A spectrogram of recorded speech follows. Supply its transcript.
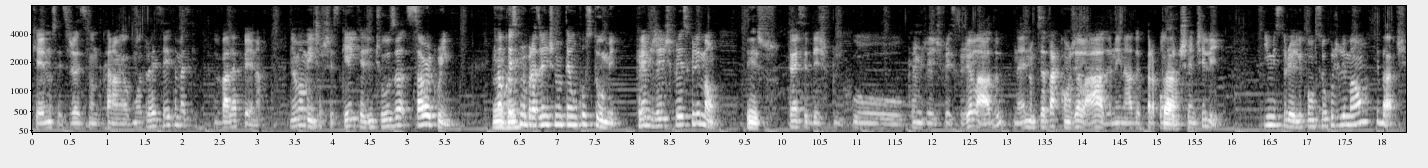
Que é, não sei se já ensinou no canal em alguma outra receita, mas que vale a pena. Normalmente a cheesecake a gente usa sour cream. Que é uma Uhum. coisa que no Brasil a gente não tem um costume. Creme de leite fresco e limão. Isso. Então aí você deixa o creme de leite fresco gelado, né? Não precisa estar congelado nem nada para ponto Tá. de chantilly. E mistura ele com suco de limão e bate.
